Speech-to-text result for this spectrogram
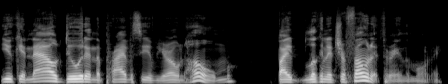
You can now do it in the privacy of your own home by looking at your phone at three in the morning.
